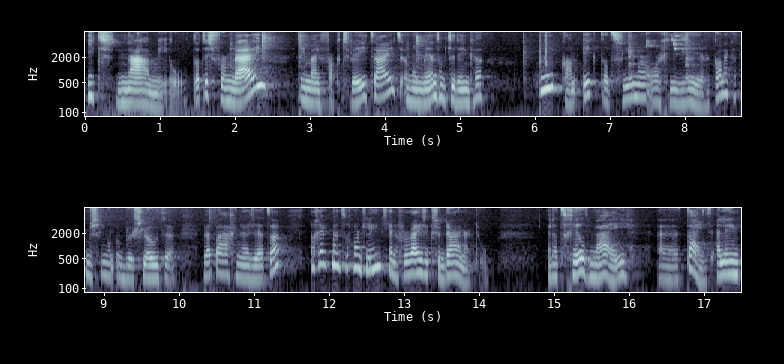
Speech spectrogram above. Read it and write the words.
iets namail. Dat is voor mij in mijn vak 2 tijd een moment om te denken: hoe kan ik dat slimmer organiseren? Kan ik het misschien op een besloten webpagina zetten? Dan geef ik mensen gewoon het linkje en dan verwijs ik ze daar naartoe. En dat scheelt mij uh, tijd. Alleen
